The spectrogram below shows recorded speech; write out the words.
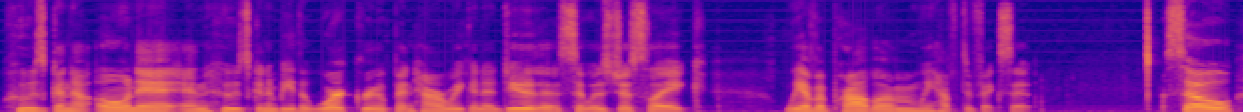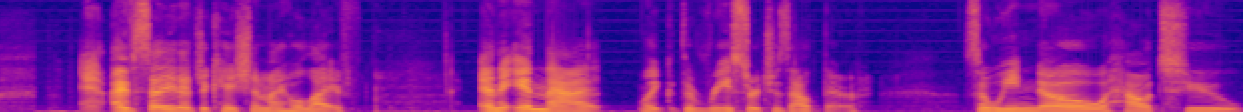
who's going to own it and who's going to be the work group and how are we going to do this. It was just like, we have a problem, we have to fix it. So I've studied education my whole life. And in that, like the research is out there. So we know how to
